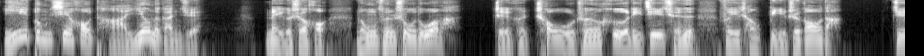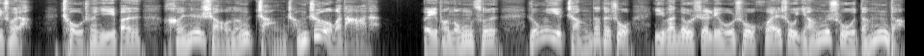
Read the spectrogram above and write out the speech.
移动信号塔一样的感觉。那个时候农村树多嘛，这棵臭椿鹤立鸡群，非常笔直高大。据说呀，臭椿一般很少能长成这么大的。北方农村容易长大的树，一般都是柳树、槐树、杨树等等。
